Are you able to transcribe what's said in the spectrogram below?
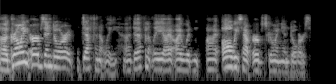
Uh, growing herbs indoor, definitely, uh, definitely. I, I would, I always have herbs growing indoors,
